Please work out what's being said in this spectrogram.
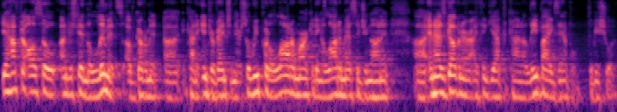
you have to also understand the limits of government uh, kind of intervention there. So we put a lot of marketing, a lot of messaging on it. Uh, and as governor, I think you have to kind of lead by example, to be sure.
